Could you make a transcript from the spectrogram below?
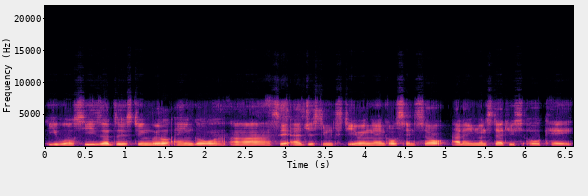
you will see that the steering wheel angle, uh, say adjusting steering angle sensor alignment status OK.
